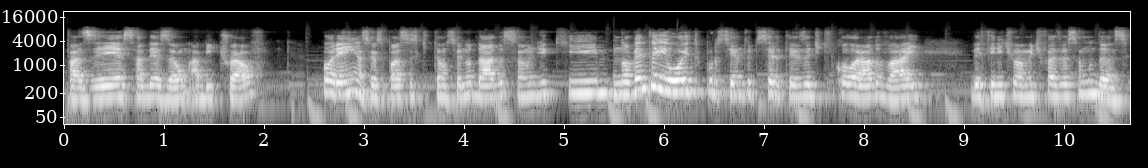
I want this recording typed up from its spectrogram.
fazer essa adesão à Big 12 Porém, as respostas que estão sendo dadas são de que 98% de certeza de que Colorado vai definitivamente fazer essa mudança.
